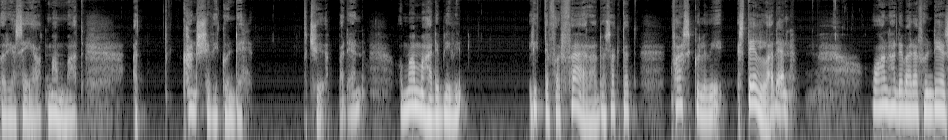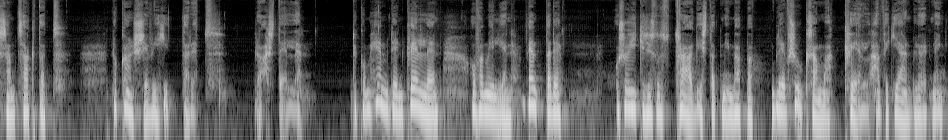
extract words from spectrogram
börjat säga åt mamma att, att kanske vi kunde köpa den. Och mamma hade blivit lite förfärad och sagt att var skulle vi ställa den? Och han hade bara fundersamt sagt att då kanske vi hittar ett bra ställe. Det kom hem den kvällen och familjen väntade. Och så gick det så tragiskt att min pappa blev sjuk samma kväll. Han fick hjärnblödning.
